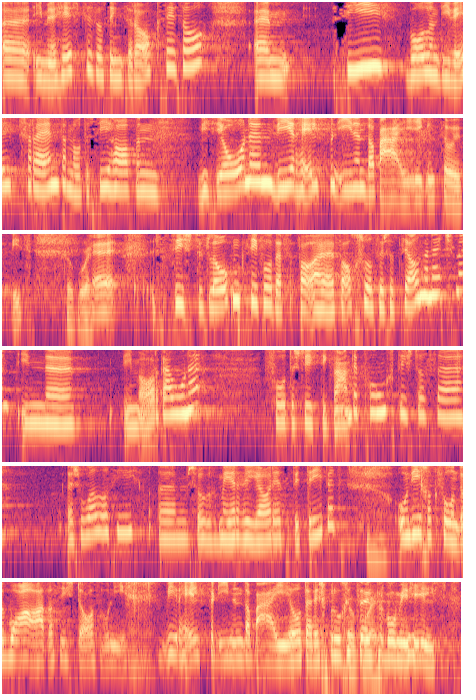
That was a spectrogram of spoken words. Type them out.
äh, in einem Heftchen so ein Inserat gesehen, so, ähm, Sie wollen die Welt verändern oder Sie haben Visionen, wir helfen Ihnen dabei, irgend so etwas. So gut. Äh, es war der Slogan von der äh, Fachschule für Sozialmanagement in, äh, im Aargau. Von der Stiftung Wendepunkt ist das äh, eine Schule, die sie ähm, schon mehrere Jahre jetzt betreiben. Mhm. Und ich habe gefunden, wow, das ist das, wo ich, wir helfen ihnen dabei, oder ich brauche so jetzt gut. jemanden, der mir hilft.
